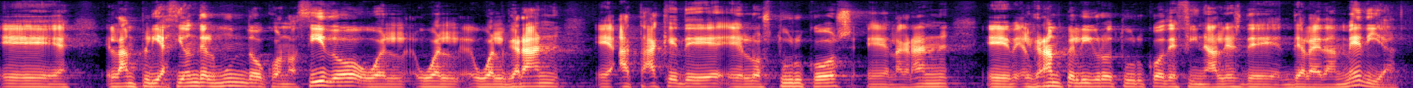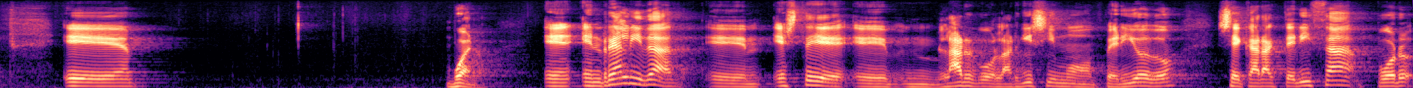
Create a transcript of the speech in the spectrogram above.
la ampliación del mundo conocido o el, gran ataque de los turcos, el gran peligro turco de finales de la Edad Media. Eh, bueno, eh, en realidad eh, este largo, larguísimo periodo se caracteriza por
